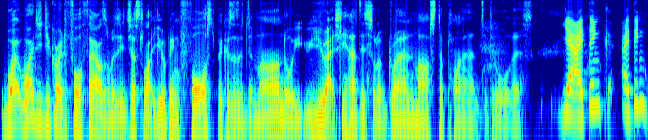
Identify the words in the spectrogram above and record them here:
Why, why did you grow to 4,000? Was it just like you were being forced because of the demand, or you, you actually had this sort of grand master plan to do all this? Yeah, I think I think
